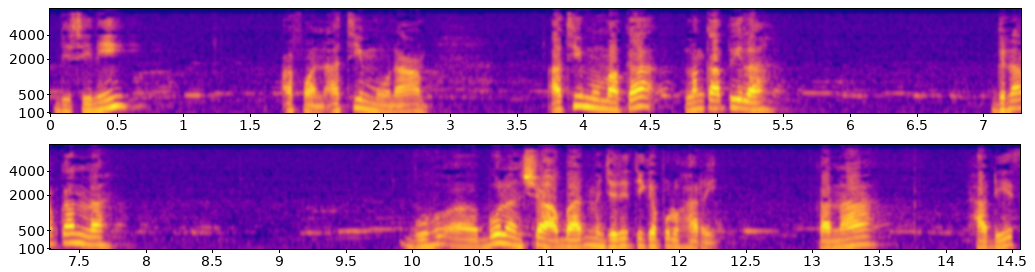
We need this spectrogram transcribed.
Di sini afwan, atimu na'am. Atimu maka lengkapilah. Genapkanlah bulan Sya'ban menjadi 30 hari. Karena hadis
